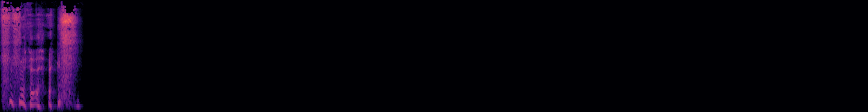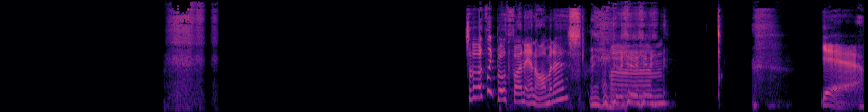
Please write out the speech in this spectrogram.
So that's like both fun and ominous. Um, yeah.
